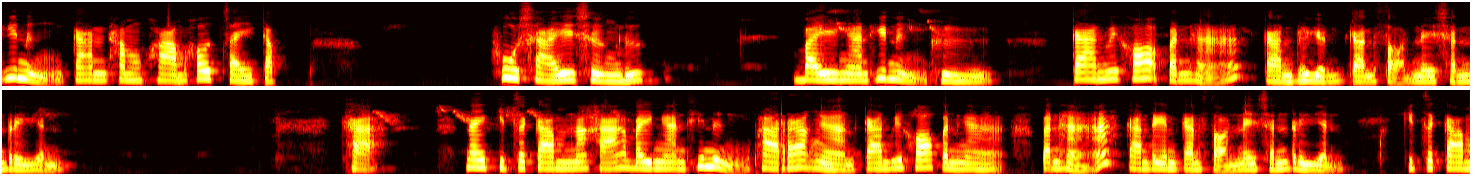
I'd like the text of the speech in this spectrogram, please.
ที่ 1 การทำความเข้าใจกับผู้ใช้เชิงลึก ใบงานที่หนึ่งคือ การวิเคราะห์ปัญหาการเรียนการสอนในชั้นเรียน ค่ะ ในกิจกรรมนะคะ ใบงานที่หนึ่งภาระงานการวิเคราะห์ปัญหาปัญหาการเรียนการสอนในชั้นเรียน กิจกรรม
